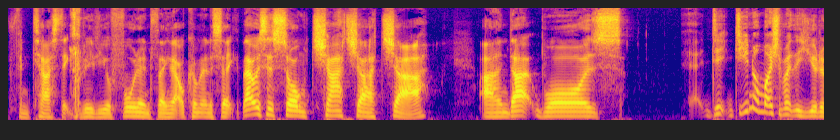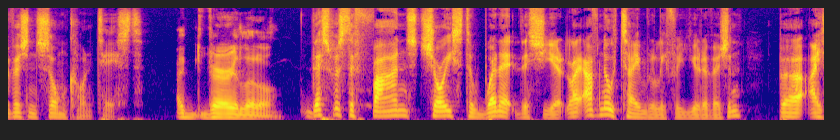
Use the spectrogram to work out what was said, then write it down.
fantastic radio phone in thing that'll come in a sec. That was his song Cha Cha Cha. And that was. Uh, do, do you know much about the Eurovision Song Contest? I, very little. This was the fans' choice to win it this year. Like I've no time really for Eurovision, but I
